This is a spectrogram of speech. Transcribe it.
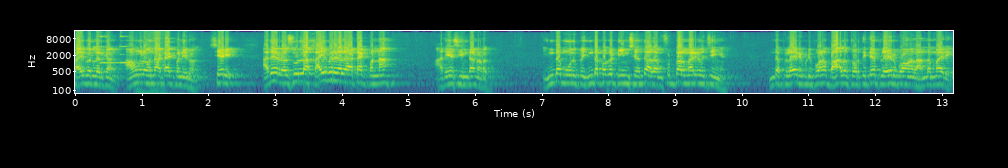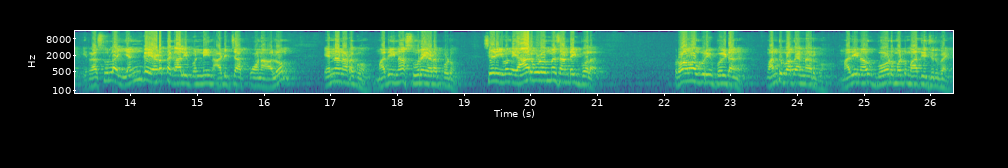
ஹைபரில் இருக்காங்க. அவங்கள வந்து அட்டாக் பண்ணிடுவாங்க சரி அதே ரசூல்லா ஹைபர்களை அட்டாக் பண்ணால் அதே சீன் தான் நடக்கும். இந்த மூணு பேர் இந்த பக்கம் டீம் சேர்ந்து அதை ஃபுட்பால் மாதிரி வச்சுங்க இந்த பிளேயர் இப்படி போனால் பாலை துரத்திட்டே பிளேயர் போவாங்கல்ல அந்த மாதிரி. ரசூலா எங்கே இடத்த காலி பண்ணி அடித்தா போனாலும் என்ன நடக்கும்? மதீனா சூறையாடப்படும். சரி இவங்க யார் கூடவுமே சண்டைக்கு போகல ரோமாபுரிக்கு போயிட்டாங்க. வந்து பார்த்தா என்ன இருக்கும்? மதீனாவுக்கு போர்டு மட்டும் மாற்றி வச்சிருப்பாங்க.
